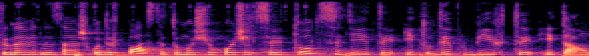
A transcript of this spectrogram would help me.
ти навіть не знаєш, куди впасти, тому що хочеться і тут сидіти, і туди побігти, і там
